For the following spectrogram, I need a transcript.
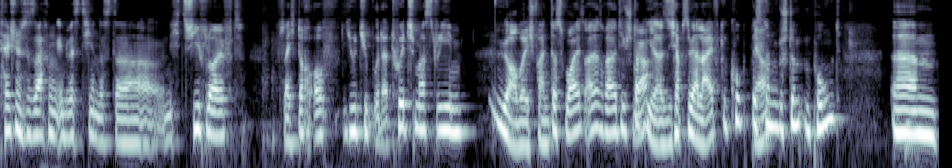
technische Sachen investieren, dass da nichts schief läuft. Vielleicht doch auf YouTube oder Twitch mal streamen. Ja, aber ich fand, das war jetzt alles relativ stabil. Ja. Also ich habe es ja live geguckt bis Ja. zu einem bestimmten Punkt. Ähm,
